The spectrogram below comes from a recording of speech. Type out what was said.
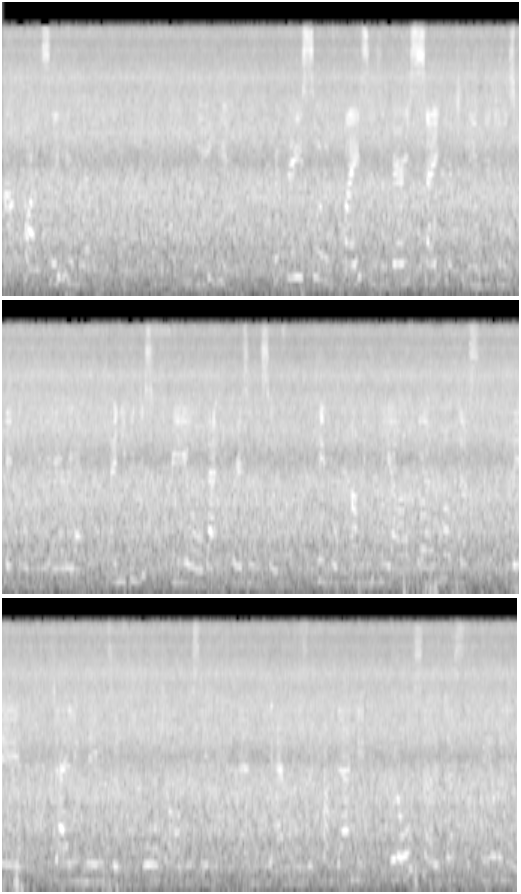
Can't quite see him, but hear him. But these sort of places are very sacred to the indigenous people of the area, and you can just feel that presence of people coming here for not just their daily needs of water, obviously, and the animals that come down here, but also just the feeling of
